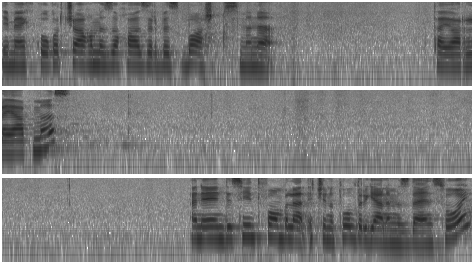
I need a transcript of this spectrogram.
Demak qo'g'irchog'imizni hozir biz bosh qismini tayyorlayapmiz. Ana endi sintfon bilan ichini to'ldirganimizdan so'ng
